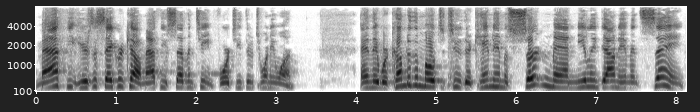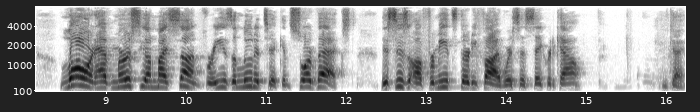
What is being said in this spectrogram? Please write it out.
Matthew, here's a sacred cow, Matthew 17, 14 through 21. And they were come to the multitude, there came to him a certain man kneeling down to him and saying, Lord, have mercy on my son, for he is a lunatic and sore vexed. This is, uh, for me, it's 35, where it says sacred cow. Okay.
